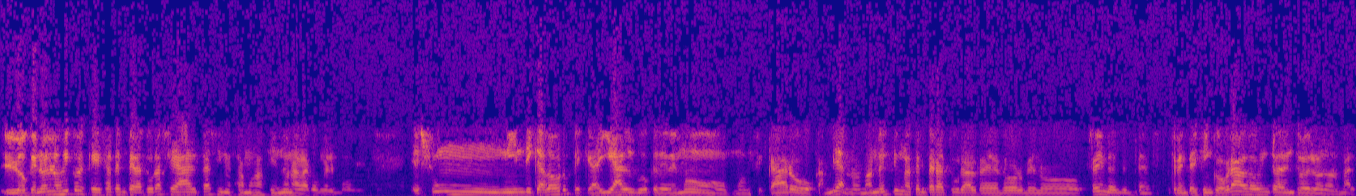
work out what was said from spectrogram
Lo que no es lógico es que esa temperatura sea alta si no estamos haciendo nada con el móvil. Es un indicador de que hay algo que debemos modificar o cambiar. Normalmente una temperatura alrededor de los 30, 35 grados entra dentro de lo normal.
